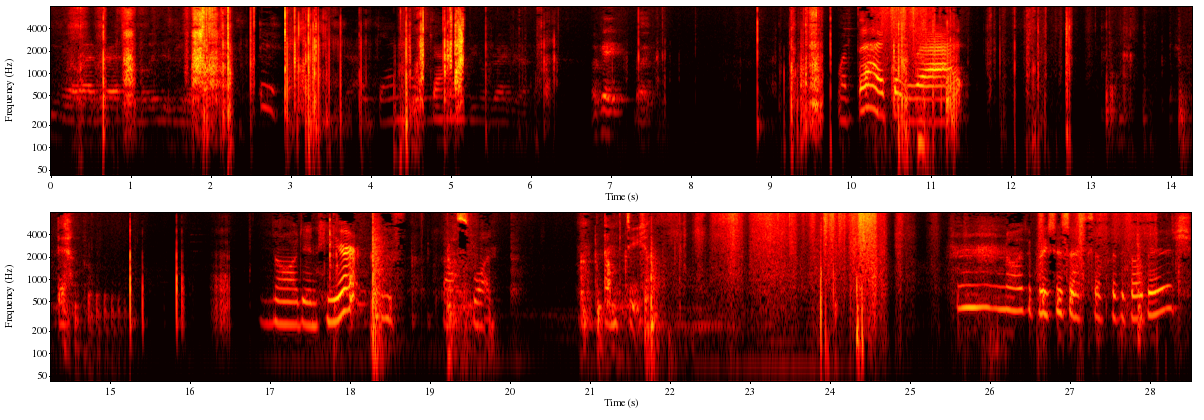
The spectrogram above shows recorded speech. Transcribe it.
email address and Melinda's email address. Again, my gun. Okay, bye. What the heck is that? Not in here. Last one. Empty. Hmm, no other places except for the garbage.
